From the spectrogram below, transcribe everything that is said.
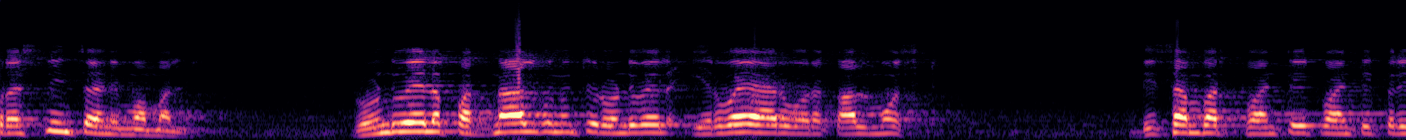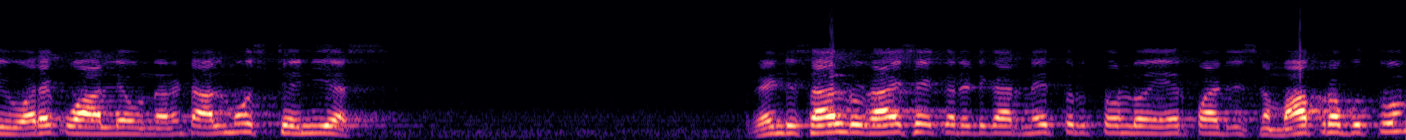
ప్రశ్నించండి మమ్మల్ని. రెండు వేల పద్నాలుగు నుంచి రెండు వేల ఇరవై ఆరు వరకు almost December twenty twenty three వరకు వాళ్ళే ఉన్నారంటే ఆల్మోస్ట్ టెన్ ఇయర్స్ రెండుసార్లు రాజశేఖర రెడ్డి గారి నేతృత్వంలో ఏర్పాటు చేసిన మా ప్రభుత్వం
